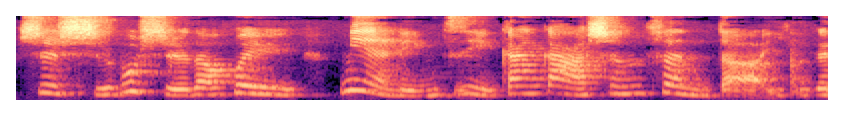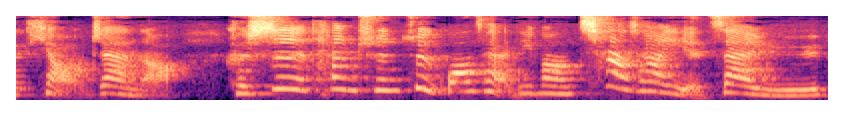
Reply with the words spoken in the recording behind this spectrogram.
是时不时的会面临自己尴尬身份的一个挑战的。可是探春最光彩的地方，恰恰也在于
